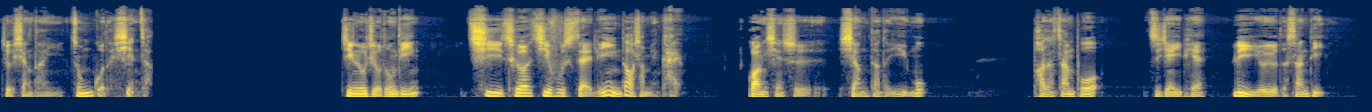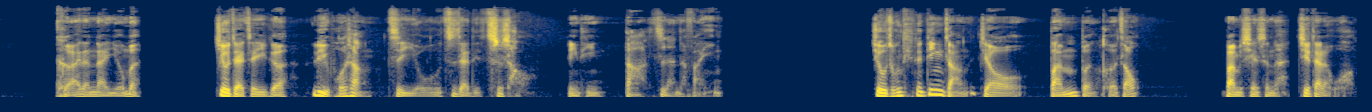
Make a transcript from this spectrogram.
就相当于中国的县长。进入九重町，汽车几乎是在林荫道上面开，光线是相当的郁目。爬上山坡，只见一片绿油油的山地，可爱的奶牛们就在这一个绿坡上。自由自在的吃草，聆听大自然的反应。九重町的町长叫坂本和昭，坂本先生呢接待了我。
